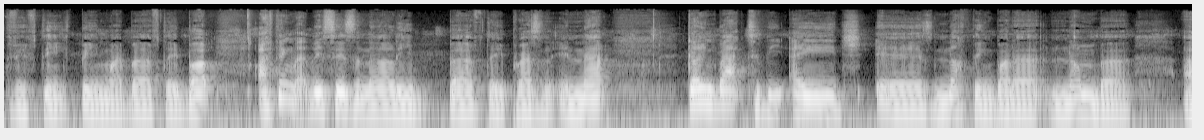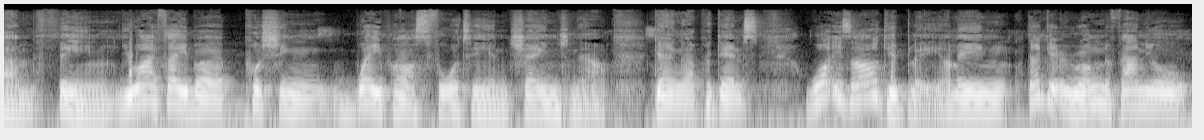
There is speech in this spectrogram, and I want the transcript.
the 15th being my birthday. But I think that this is an early birthday present in that going back to the age is nothing but a number um, theme. Uriah Faber pushing way past 40 and change now, going up against what is arguably, I mean, don't get me wrong, Nathaniel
